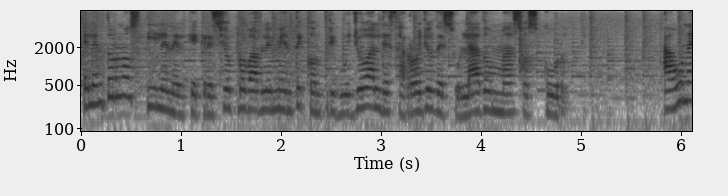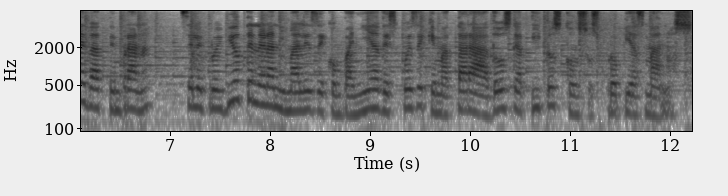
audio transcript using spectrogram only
El entorno hostil en el que creció probablemente contribuyó al desarrollo de su lado más oscuro. A una edad temprana, se le prohibió tener animales de compañía después de que matara a dos gatitos con sus propias manos.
